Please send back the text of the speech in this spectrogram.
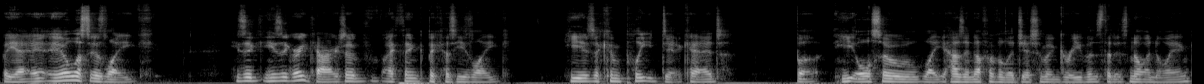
But yeah, A- Aeolus is like he's a he's a great character. I think because he's like he is a complete dickhead, but he also like has enough of a legitimate grievance that it's not annoying.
